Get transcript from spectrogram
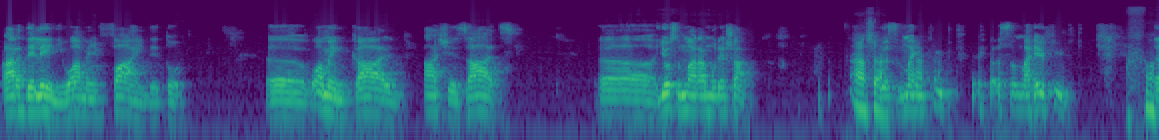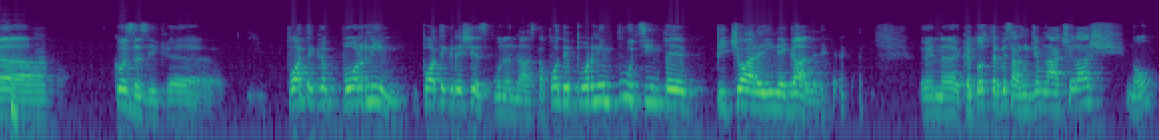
ardelenii, oameni faini de tot, oameni calmi, așezați. Eu sunt maramureșan. Așa. Eu sunt mai fipt. Eu sunt mai fipt. Cum să zic, poate că pornim, poate greșesc spunând asta, poate pornim puțin pe picioare inegale. În, că toți trebuie să ajungem la același, nu?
